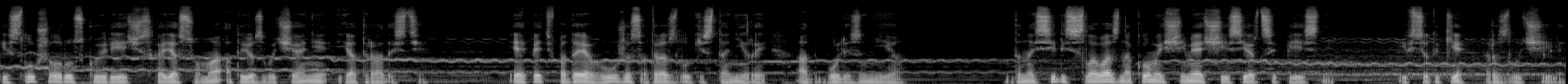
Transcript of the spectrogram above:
И слушал русскую речь, сходя с ума от ее звучания и от радости. И опять впадая в ужас от разлуки с Танирой, от боли за нее. Доносились слова знакомой щемящие сердце песни. И все-таки разлучили.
